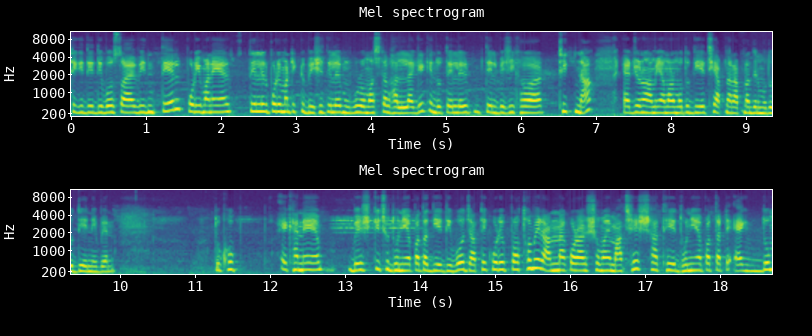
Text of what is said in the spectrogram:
থেকে দিয়ে দেবো সয়াবিন তেল, পরিমাণে তেলের পরিমাণটা একটু বেশি দিলে গুঁড়ো মাছটা ভালো লাগে, কিন্তু তেলের, তেল বেশি খাওয়া ঠিক না। এর জন্য আমি আমার মতো দিয়েছি, আপনারা আপনাদের মতো দিয়ে নেবেন। তো খুব এখানে বেশ কিছু ধনিয়া পাতা দিয়ে দিব, যাতে করে প্রথমে রান্না করার সময় মাছের সাথে ধনিয়া পাতাটা একদম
